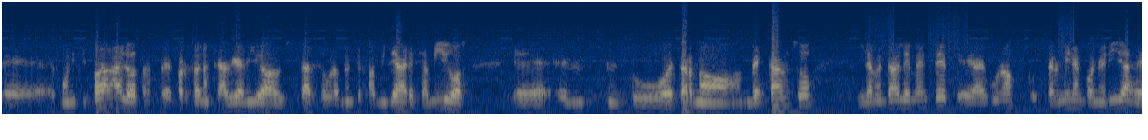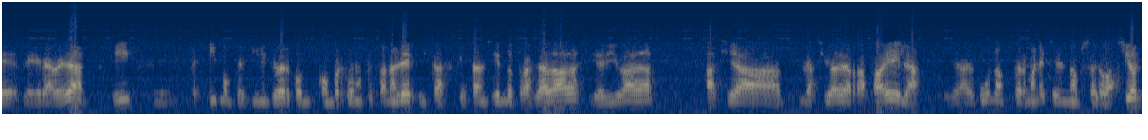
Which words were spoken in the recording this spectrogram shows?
eh, municipal, otras eh, personas que habían ido a visitar seguramente familiares, amigos, eh, en, su eterno descanso, y lamentablemente algunos terminan con heridas de, gravedad, ¿sí? Estimo que tiene que ver con, con personas que son alérgicas, que están siendo trasladadas y derivadas hacia la ciudad de Rafaela. Algunos permanecen en observación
